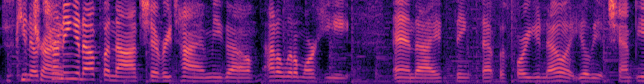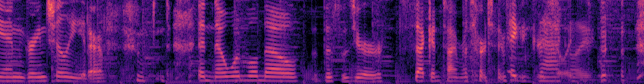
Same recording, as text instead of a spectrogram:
Just you keep know trying. turning it up a notch every time you go. Add a little more heat. And I think that before you know it, you'll be a champion green chili eater. and no one will know that this was your second time or third time. eating green chili. Exactly.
